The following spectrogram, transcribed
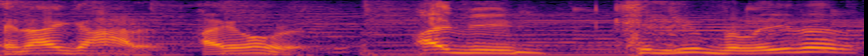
And I got it. I own it. I mean, can you believe it?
